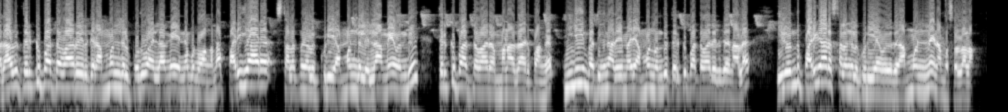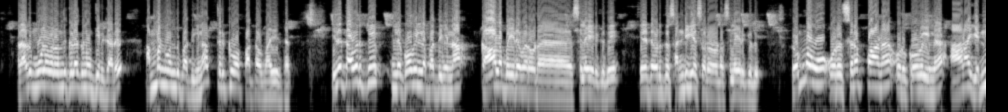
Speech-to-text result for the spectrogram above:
அதாவது தெற்கு பார்த்தவாறு இருக்கிற அம்மன்கள் பொதுவா எல்லாமே என்ன பண்ணுவாங்கன்னா பரிகார ஸ்தலங்களுக்குரிய அம்மன்கள் எல்லாமே வந்து தெற்கு பார்த்தவாறு அம்மனா தான் இருப்பாங்க. இங்கேயும் பாத்தீங்கன்னா அதே மாதிரி அம்மன் வந்து தெற்கு பார்த்தவாறு இருக்கிறதுனால இது வந்து பரிகார ஸ்தலங்களுக்குரிய ஒரு அம்மன்னு நம்ம சொல்லலாம். அதாவது மூலவர் வந்து கிழக்கு நோக்கி இருக்காரு. அம்மன் வந்து பாத்தீங்கன்னா தெற்கு பார்த்த மாதிரி இருக்காரு. இதை தவிர்த்து இந்த கோவில்ல பாத்தீங்கன்னா கால பைரவரோட சிலை இருக்குது. இதை தவிர்த்து சண்டிகேஸ்வரரோட சிலை இருக்குது. ரொம்பவும் ஒரு சிறப்பான ஒரு கோவிலுங்க. ஆனா என்ன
